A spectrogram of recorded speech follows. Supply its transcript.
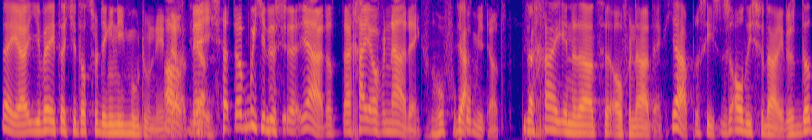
Nee, ja, je weet dat je dat soort dingen niet moet doen. Inderdaad. Oh, nee, ja. dat moet je dus, uh, ja, dat, daar ga je over nadenken. Van hoe voorkom je dat? Daar ga je inderdaad uh, over nadenken. Ja, precies. Dus al die scenario's. Dus dat,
